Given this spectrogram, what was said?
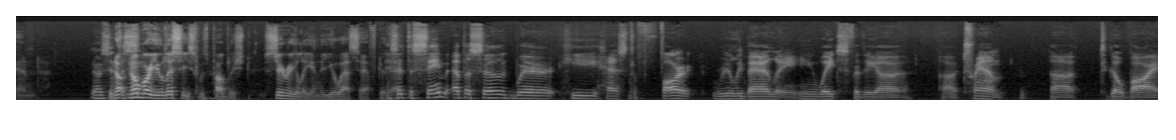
and Now, no, s- no more Ulysses was published serially in the U.S. after Is that. it the same episode where he has to fart really badly? And he waits for the uh, uh, tram uh, to go by,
